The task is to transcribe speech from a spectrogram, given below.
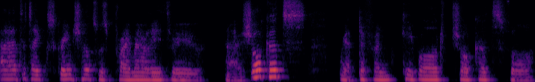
uh, to take screenshots was primarily through uh, shortcuts. We had different keyboard shortcuts for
